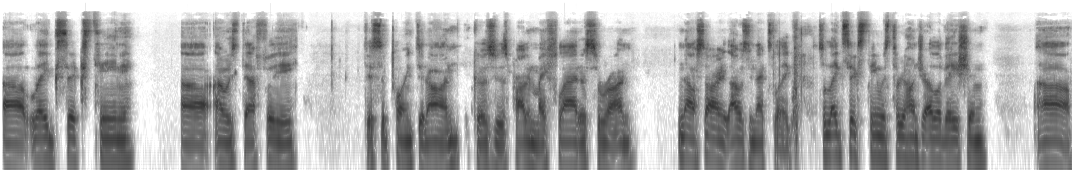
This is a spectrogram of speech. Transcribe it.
Uh, leg sixteen, uh, I was definitely disappointed on because it was probably my flattest run. No, sorry, that was the next leg. So leg sixteen was three hundred elevation. Uh,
